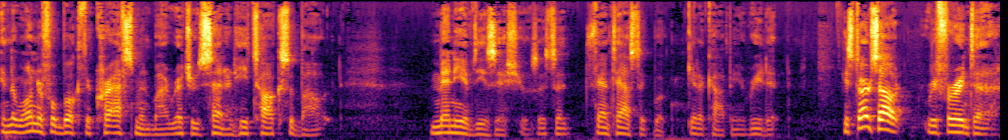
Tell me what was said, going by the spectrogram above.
In the wonderful book, The Craftsman by Richard Sennett, he talks about many of these issues. It's a fantastic book. Get a copy read it. He starts out referring to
